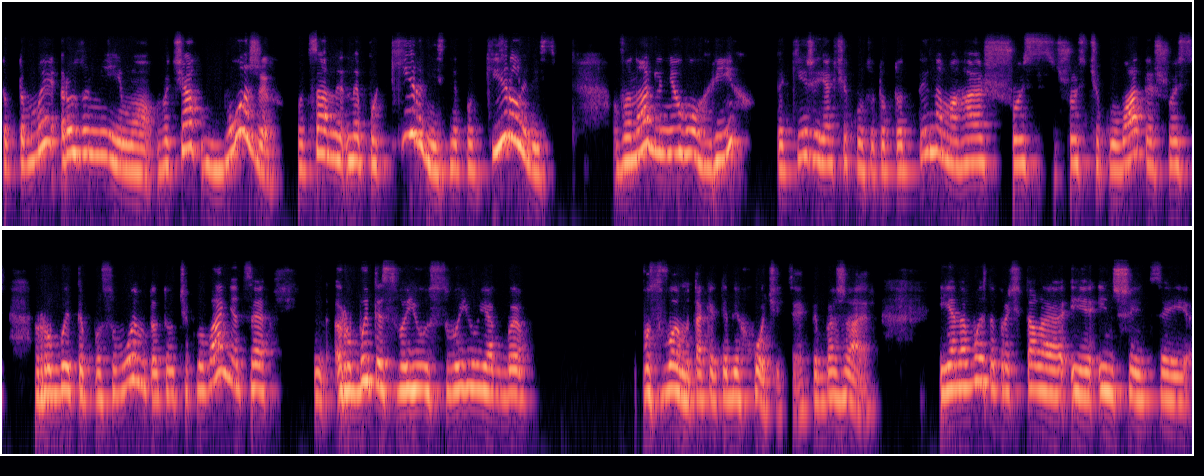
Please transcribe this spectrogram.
Тобто ми розуміємо, в очах Божих оця непокірність, непокірливість, вона для нього гріх, такий же, як чеклунство. Тобто ти намагаєш щось, щось чеклувати, щось робити по-своєму. Тобто чеклування це робити свою, свою якби по-своєму, так як тобі хочеться, як ти бажаєш. І я навмисно прочитала інший цей е,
